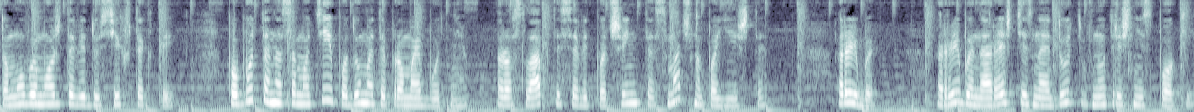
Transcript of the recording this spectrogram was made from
тому ви можете від усіх втекти. Побудьте на самоті і подумайте про майбутнє. Розслабтеся, відпочиньте, смачно поїжте. Риби. Риби нарешті знайдуть внутрішній спокій.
